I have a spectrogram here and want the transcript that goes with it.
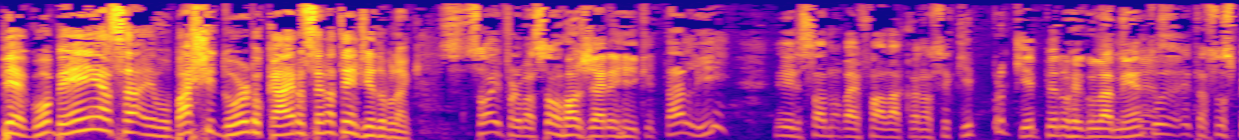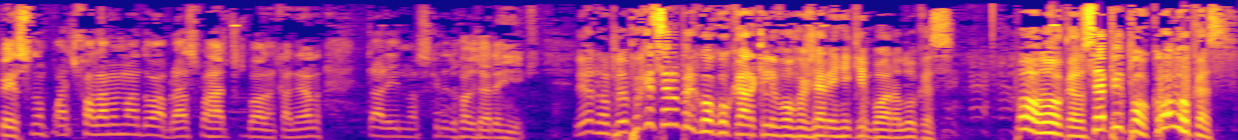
pegou bem essa, o bastidor do Cairo sendo atendido, Blank. Só informação, o Rogério Henrique tá ali, ele só não vai falar com a nossa equipe, porque pelo regulamento suspenso. ele tá suspenso, não pode falar, mas mandou um abraço para a Rádio Futebol na Canela, tá ali nosso querido Rogério Henrique. Eu não, por que você não brigou com o cara que levou o Rogério Henrique embora, Lucas? Pô, Lucas, você pipocou, Lucas?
